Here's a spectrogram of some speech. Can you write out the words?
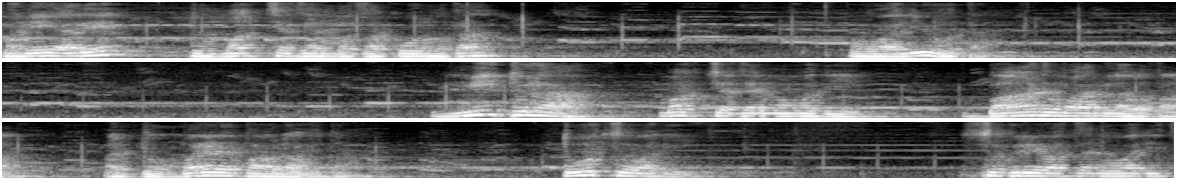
म्हणे अरे तू मागच्या जन्माचा कोण होता? वाली होता. मी तुला मागच्या जन्मामध्ये बाण मारला होता आणि तू मरण पावला होता. तोच वाली सुग्रीवाचा वालीच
